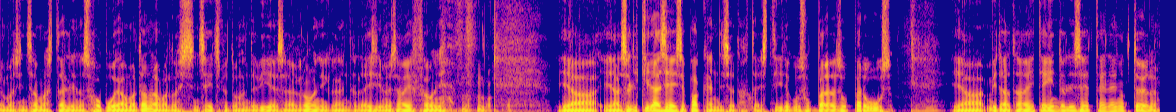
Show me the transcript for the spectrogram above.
ja ma siinsamas Tallinnas Hobujaama tänaval ostsin seitsme tuhande viiesaja krooniga endale esimese iPhone'i ja, ja see oli kile sees ja pakendis ja noh, täiesti nagu super, super uus. Ja mida ta ei teinud, oli see, et ta ei läinud tööle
